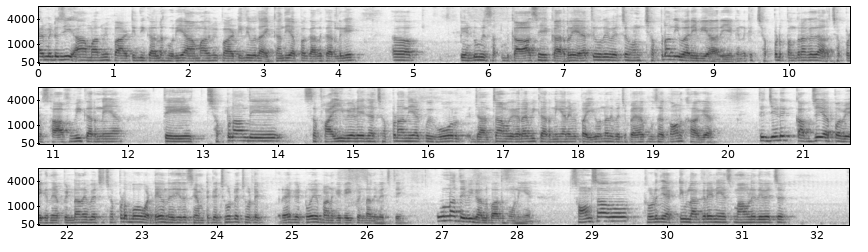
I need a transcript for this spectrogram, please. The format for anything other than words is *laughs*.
ਖੈਰ ਮਿੰਟੂ ਜੀ ਆਮ ਆਦਮੀ ਪਾਰਟੀ ਦੀ ਗੱਲ ਹੋ ਰਹੀ ਹੈ ਆਮ ਆਦਮੀ ਪਾਰਟੀ ਦੇ ਵਿਧਾਇਕਾਂ ਦੀ ਆਪਾਂ ਗੱਲ ਕਰ ਲਈਏ। ਅ, ਪਿੰਡੂ ਵਿਕਾਸ ਇਹ ਕਰ ਰਹੇ ਆ ਤੇ ਉਹਦੇ ਵਿੱਚ ਹੁਣ ਛੱਪੜਾਂ ਦੀ ਵਾਰੀ ਵੀ ਆ ਰਹੀ ਹੈ। ਕਹਿੰਦੇ ਕਿ ਛੱਪੜ 15000 ਛੱਪੜ ਸਾਫ਼ ਵੀ ਕਰਨੇ ਆ ਤੇ ਛੱਪੜਾਂ ਦੇ ਸਫ਼ਾਈ ਵੇਲੇ ਜਾਂ ਛੱਪੜਾਂ ਦੀਆਂ ਕੋਈ ਹੋਰ ਜਾਂਚਾਂ ਵਗੈਰਾ ਵੀ ਕਰਨੀਆਂ ਨੇ ਵੀ ਭਾਈ ਉਹਨਾਂ ਦੇ ਵਿੱਚ ਪੈਸਾ ਪੂਸਾ ਕੌਣ ਖਾ ਗਿਆ? ਤੇ ਜਿਹੜੇ ਕਬਜ਼ੇ ਆਪਾਂ ਵੇਖਦੇ ਆ ਪਿੰਡਾਂ ਦੇ ਵਿੱਚ ਛੱਪੜ ਬਹੁਤ ਵੱਡੇ ਹੁੰਦੇ ਜਿਹਦੇ ਸਿਮਟ ਕੇ ਛੋਟੇ ਛੋਟੇ ਰਹਿ ਗਏ ਟੋਏ ਬਣ ਕੇ ਕਈ ਪਿੰਡਾਂ ਦੇ ਵਿੱਚ ਤੇ ਉਹਨਾਂ ਤੇ ਵੀ ਗੱਲਬਾਤ ਹੋਣੀ ਹੈ। ਸੌਣ ਸਾਹਿਬ ਥੋੜੇ ਜਿਹਾ ਐਕਟਿਵ ਲੱਗ ਰਹੇ ਨੇ ਇਸ ਮਾਮਲੇ ਦੇ ਵਿੱਚ।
